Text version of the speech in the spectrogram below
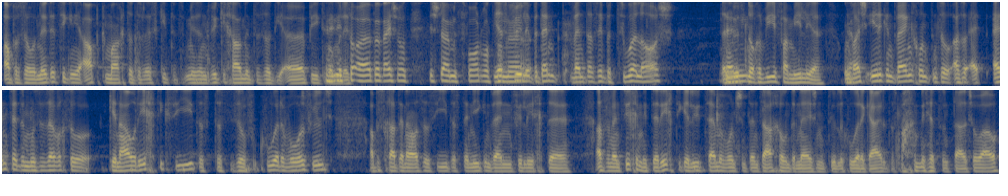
Aber so nicht jetzt irgendwie abgemacht oder es gibt jetzt, wir sind wirklich auch nicht so die Übung, wo nicht so öben, weißt du, ich stelle mir es vor, wo ich so habe das Gefühl, eben dann, wenn du das eben zulässt, dann, Dann- wird es nachher wie Familie. Und Ja. weißt, irgendwann kommt dann so, also äh, entweder muss es einfach so genau richtig sein, dass, dass du dich so hure wohl fühlst, aber es kann dann auch so sein, dass dann irgendwann vielleicht, äh, also wenn du sicher mit den richtigen Leuten zusammen wohnst und dann Sachen unternimmst, ist natürlich hure geil, das machen wir ja zum Teil schon auch.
